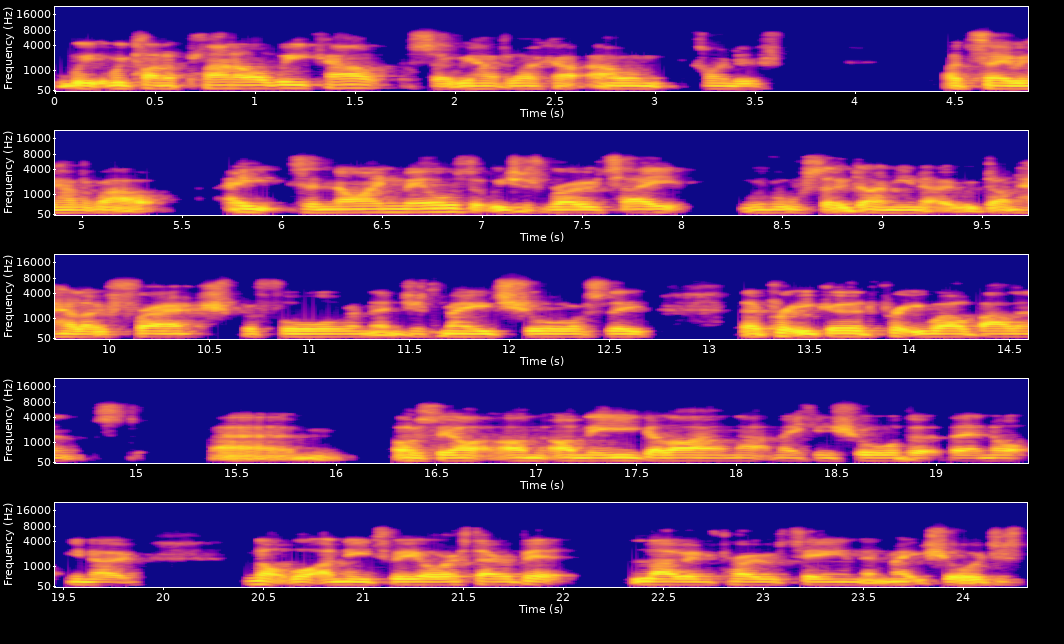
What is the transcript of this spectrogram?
we we kind of plan our week out, so we have like our, our kind of I'd say we have about eight to nine meals that we just rotate. We've also done, you know, we've done Hello Fresh before, and then just made sure, obviously, they're pretty good, pretty well balanced. Um, obviously, I'm, I'm the eagle eye on that, making sure that they're not, you know, not what I need to be, or if they're a bit low in protein, then make sure just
